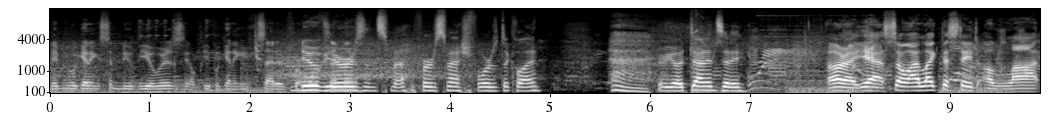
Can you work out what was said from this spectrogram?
Maybe we're getting some new viewers. You know, people getting excited for New ultimate. viewers and sma for Smash 4's decline. Here we go, Town and City. All right, yeah. So I like this stage a lot.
